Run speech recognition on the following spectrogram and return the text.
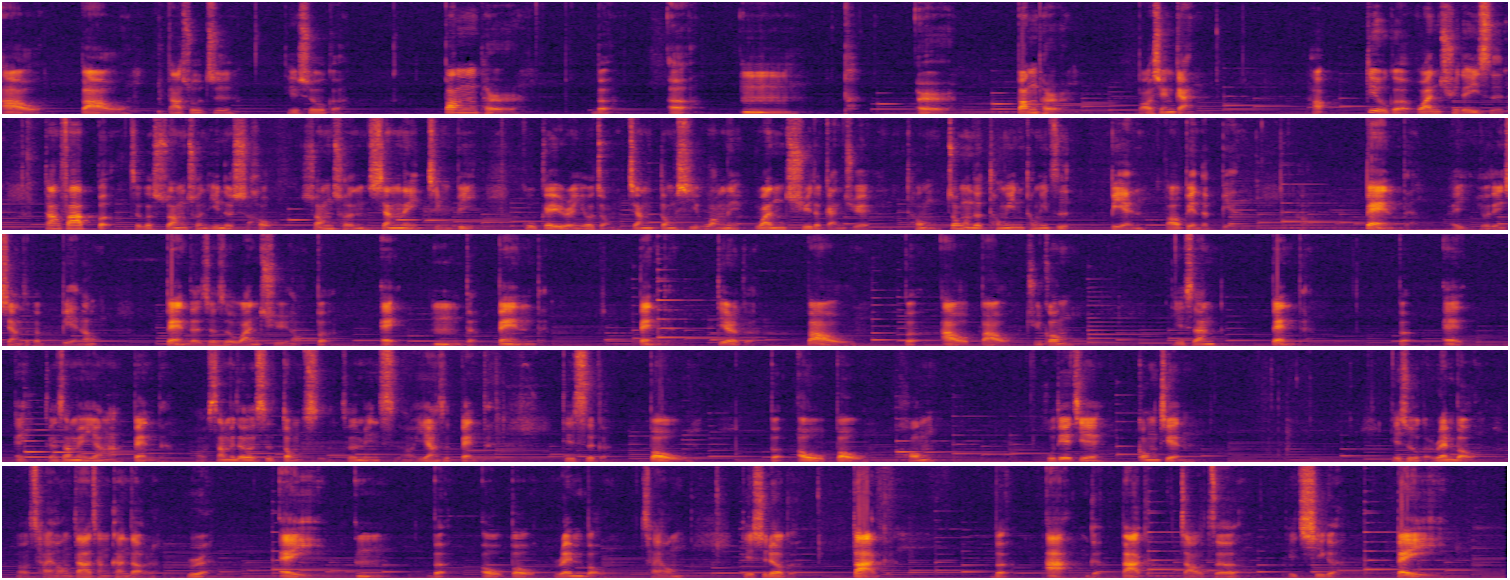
o bow 大树枝，第十五个 bumper b a 嗯 p er bumper 保险杆，好，第五个弯曲的意思。当发 b 这个双唇音的时候，双唇向内紧闭，故给予人有种将东西往内弯曲的感觉。同中文的同音同义字扁，包扁的扁。好，bend，哎，有点像这个扁哦。bend 就是弯曲哈，b a 嗯的 bend，bend。第二个，bow，b o w bow 鞠躬。第三，bend，b a 哎，跟上面一样啊，bend 哦，上面这个是动词，这是名词哦，一样是 bend。第四个，bow，b o w bow 红，蝴蝶结，弓箭。第十五个，rainbow 哦，彩虹，大家常看到了，r a 嗯 b o b rainbow 彩虹。第十六个 bug b a g bug 沼泽。第七个 bay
